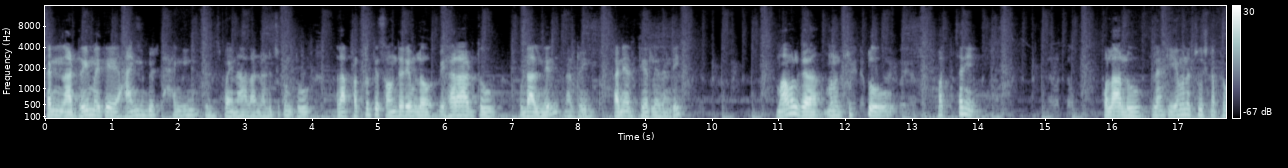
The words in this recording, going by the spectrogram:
కానీ నా డ్రీమ్ అయితే హ్యాంగింగ్ బ్రిడ్జ్ హ్యాంగింగ్ బ్రిడ్జ్ పైన అలా నడుచుకుంటూ అలా ప్రకృతి సౌందర్యంలో విహారాడుతూ ఉండాలనేది నా డ్రీమ్. కానీ అది తీరలేదండి. మామూలుగా మనం చుట్టూ పచ్చని పొలాలు ఇలాంటి ఏమైనా చూసినప్పుడు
